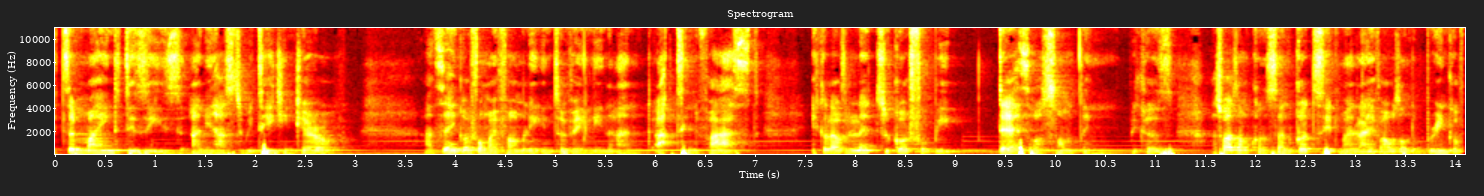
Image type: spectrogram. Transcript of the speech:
it's a mind disease and it has to be taken care of. And thank God for my family intervening and acting fast. It could have led to, God forbid, death or something. Because as far as I'm concerned, God saved my life. I was on the brink of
